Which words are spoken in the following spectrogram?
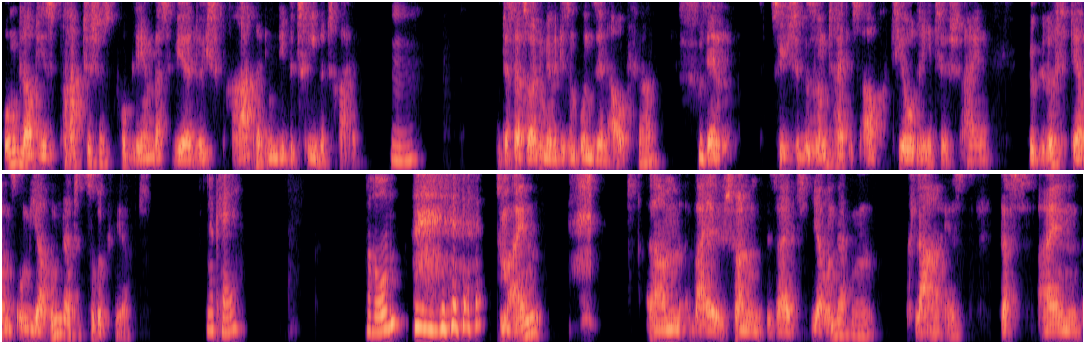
unglaubliches praktisches Problem, was wir durch Sprache in die Betriebe treiben. Mhm. Und deshalb sollten wir mit diesem Unsinn aufhören, denn psychische Gesundheit ist auch theoretisch ein Begriff, der uns um Jahrhunderte zurückwirft. Okay. Warum? Zum einen, ähm, weil schon seit Jahrhunderten klar ist, dass ein,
